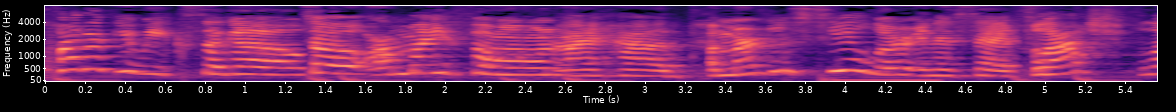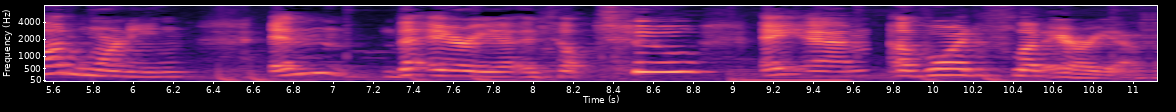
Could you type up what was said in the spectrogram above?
quite a few weeks ago. So on my phone, I had emergency alert and it said flash flood warning in the area until 2 a.m. Avoid flood areas.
